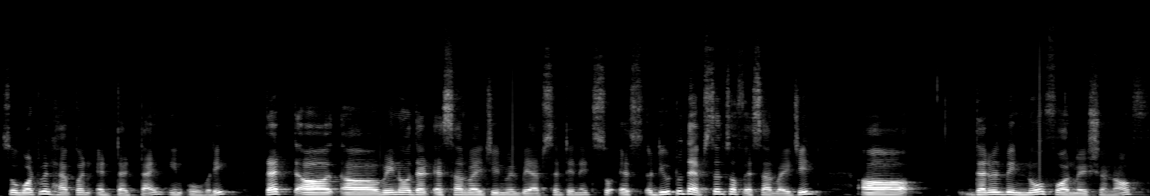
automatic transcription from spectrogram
So what will happen at that time in ovary that uh, uh, we know that SRY gene will be absent in it so as due to the absence of SRY gene there will be no formation of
